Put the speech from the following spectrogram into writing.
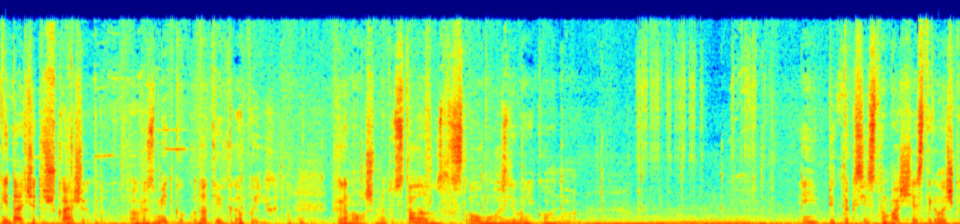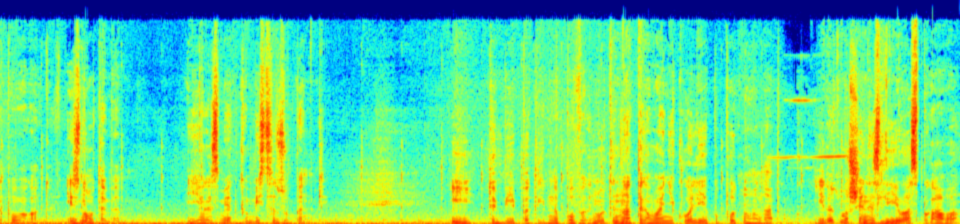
І далі ти шукаєш розмітку, куди тобі треба поїхати. Хреново, що ми тут стали, але слава Богу, зліва нікого нема. І під таксістом, бачиш, є стрілочка повороту. І знов в тебе є розмітка місце зупинки. І тобі потрібно повернути на трамвайні колії попутного напрямку. Їдуть машини зліва, справа.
